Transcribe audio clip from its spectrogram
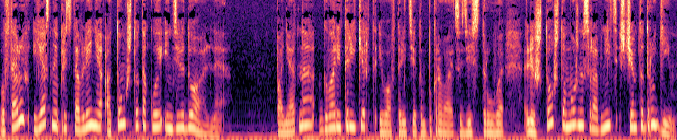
во-вторых, ясное представление о том, что такое индивидуальное. Понятно, говорит Рикерт, его авторитетом покрывается здесь Струве, лишь то, что можно сравнить с чем-то другим.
